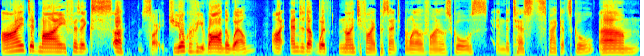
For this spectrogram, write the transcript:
I did my physics, uh, sorry, geography rather well. I ended up with 95% in one of the final scores in the tests back at school. Um,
